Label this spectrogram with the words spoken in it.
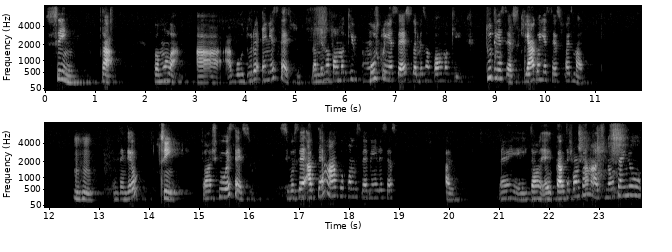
Sim, tá. Vamos lá. A, a gordura é em excesso, da mesma forma que músculo em excesso, da mesma forma que tudo em excesso, que água em excesso faz mal. Uhum. Entendeu? Sim. Então, acho que o excesso. Se você, até a água, quando você bebe em excesso, né? Então, eu estava até falando com a Nath, não tenho,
